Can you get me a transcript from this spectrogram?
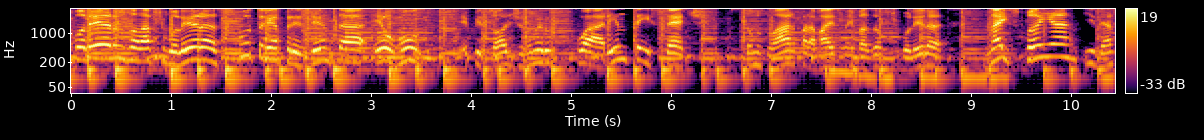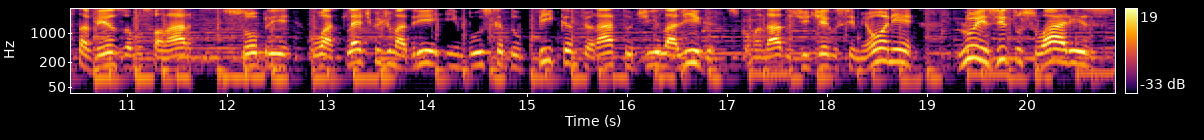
Futeboleiros, olá, futeboleiras. Futuri apresenta Eu Rondo, episódio número 47. Estamos no ar para mais uma invasão futeboleira na Espanha e desta vez vamos falar sobre o Atlético de Madrid em busca do bicampeonato de La Liga. Os comandados de Diego Simeone, Luizito Soares,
